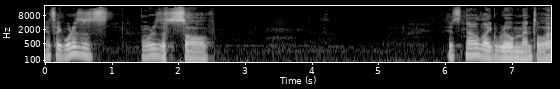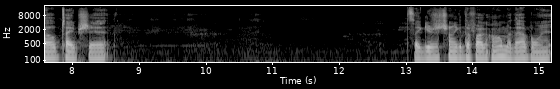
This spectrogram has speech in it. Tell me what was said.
It's like, what does this? What does this solve? It's no like real mental health type shit. It's like you're just trying to get the fuck home at that point.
